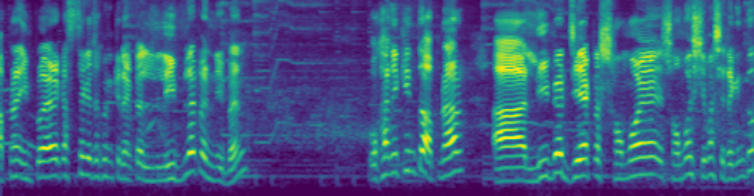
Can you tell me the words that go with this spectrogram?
আপনার এমপ্লয়ারের কাছ থেকে যখন কিনা একটা লিভ লেটার নেবেন, ওখানে কিন্তু আপনার লিভের যে একটা সময়, সময়সীমা সেটা কিন্তু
